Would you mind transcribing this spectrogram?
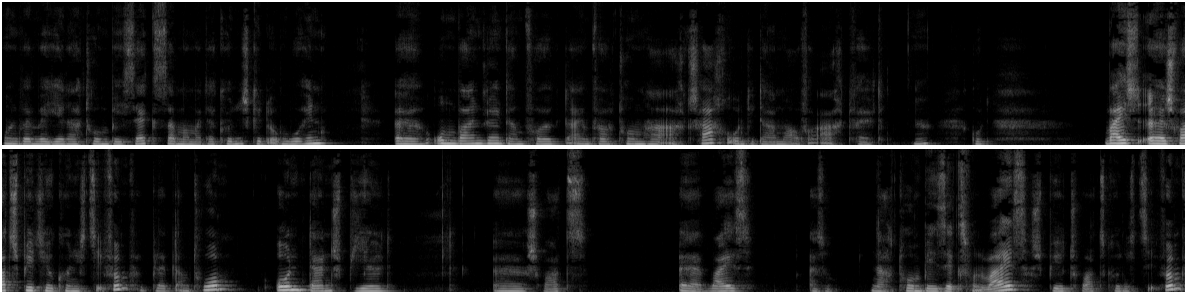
und wenn wir hier nach Turm B6, sagen wir mal, der König geht irgendwo hin, äh, umwandeln, dann folgt einfach Turm H8 Schach und die Dame auf A8 fällt. Ne? Gut. Weiß, äh, Schwarz spielt hier König C5, bleibt am Turm und dann spielt äh, Schwarz, äh, Weiß, also nach Turm B6 von Weiß spielt Schwarz König C5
